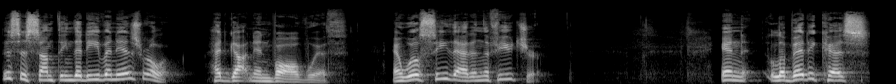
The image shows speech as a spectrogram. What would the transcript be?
This is something that even Israel had gotten involved with, and we'll see that in the future. In Leviticus,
